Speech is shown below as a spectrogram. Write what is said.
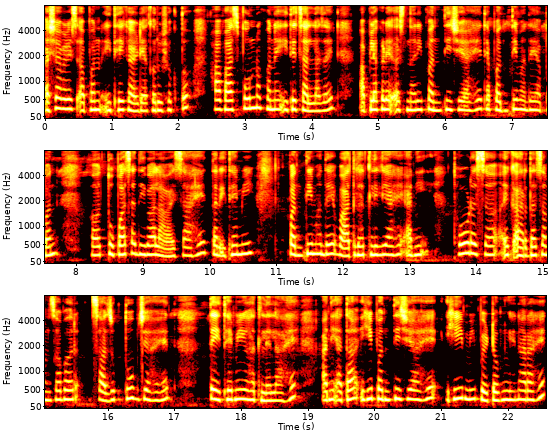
अशा वेळेस आपण इथे एक आयडिया करू शकतो. हा वास पूर्णपणे इथे चालला जाईल. आपल्याकडे असणारी पंती जी आहे त्या पंतीमध्ये आपण तुपाचा दिवा लावायचा आहे. तर इथे मी पंतीमध्ये वात घातलेली आहे आणि थोडंसं एक अर्धा चमचाभर साजूक तूप जे आहेत ते इथे मी घातलेलं आहे. आणि आता ही पंती जी आहे ही मी पेटवून घेणार आहे.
